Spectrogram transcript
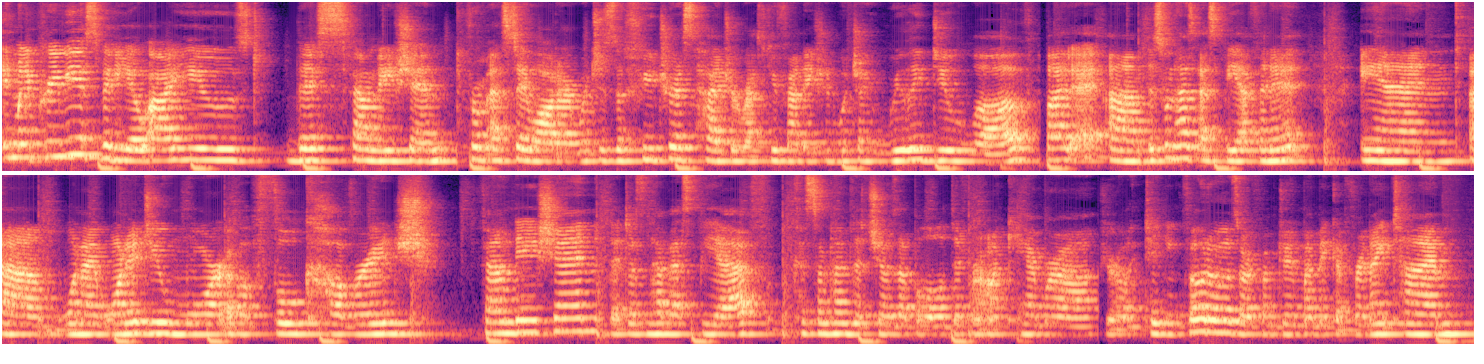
In my previous video, I used this foundation from Estee Lauder, which is the Futurist Hydra Rescue Foundation, which I really do love. But um, this one has SPF in it. And um, when I wanna do more of a full coverage foundation that doesn't have SPF because sometimes it shows up a little different on camera if you're like taking photos or if I'm doing my makeup for nighttime.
